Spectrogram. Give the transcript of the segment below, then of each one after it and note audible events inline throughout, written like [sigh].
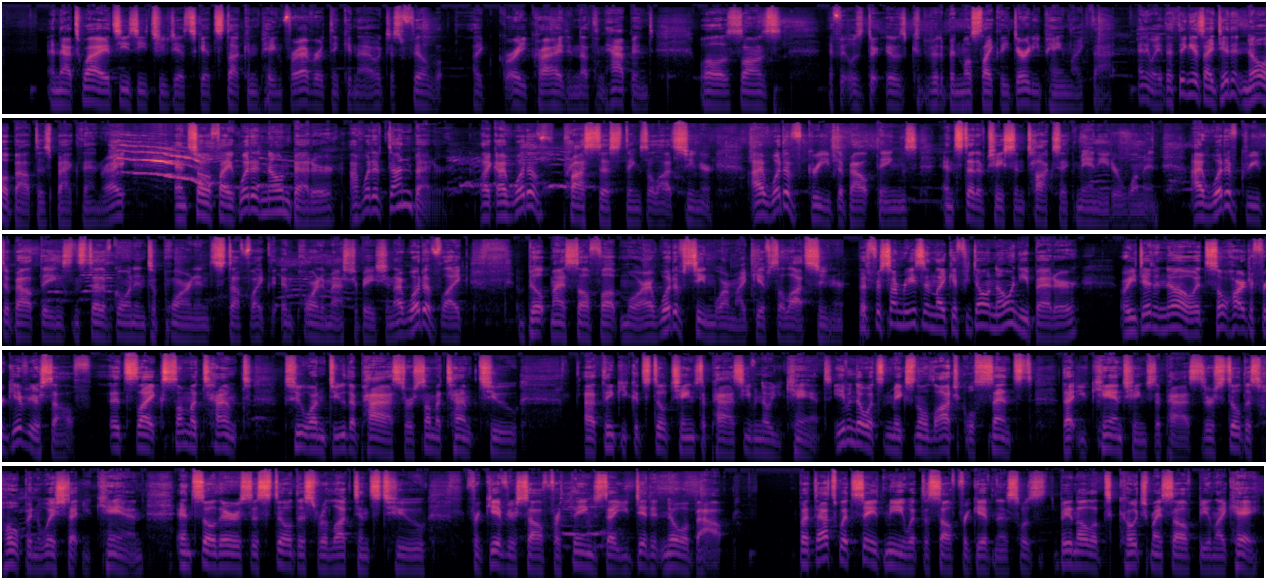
And that's why it's easy to just get stuck in pain forever, thinking that I would just feel like already cried and nothing happened. Well, as long as if it was it was could have been most likely dirty pain like that. Anyway, the thing is I didn't know about this back then, right? And so if I would have known better, I would have done better. Like I would have processed things a lot sooner. I would have grieved about things instead of chasing toxic man eater woman. I would have grieved about things instead of going into porn and stuff like and porn and masturbation. I would have like built myself up more. I would have seen more of my gifts a lot sooner. But for some reason, like if you don't know any better, or you didn't know, it's so hard to forgive yourself. It's like some attempt to undo the past or some attempt to uh, think you could still change the past even though you can't. Even though it makes no logical sense that you can change the past, there's still this hope and wish that you can. And so there's this, still this reluctance to forgive yourself for things that you didn't know about. But that's what saved me with the self forgiveness was being able to coach myself, being like, hey,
